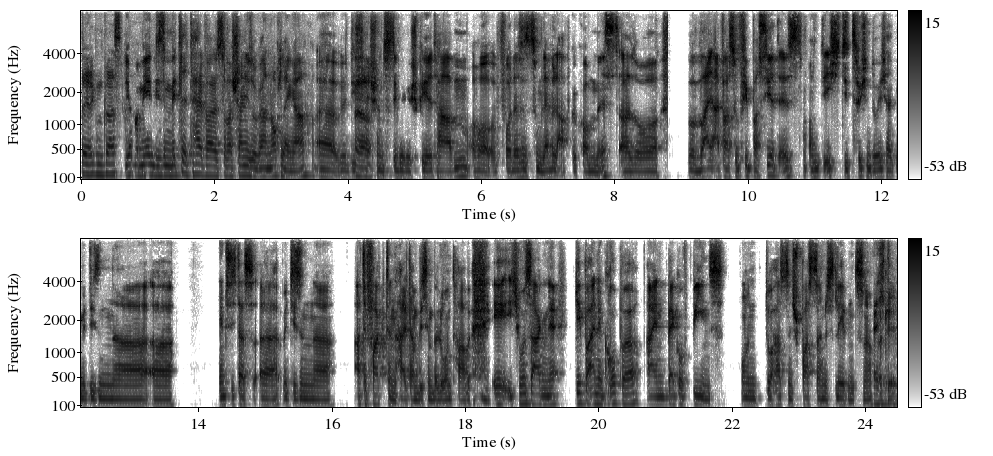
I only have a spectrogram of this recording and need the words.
irgendwas. Ja, bei mir in diesem Mittelteil war das wahrscheinlich sogar noch länger, äh, die ja. Sessions, die wir gespielt haben, vor dass es zum Level abgekommen ist. Also, weil einfach so viel passiert ist und ich die zwischendurch halt mit diesen, äh, äh, nennt sich das, äh, mit diesen äh, Artefakten halt ein bisschen belohnt habe. Ich muss sagen, ne, gebe eine Gruppe ein Bag of Beans und du hast den Spaß deines Lebens. Ne? Echt? Okay.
